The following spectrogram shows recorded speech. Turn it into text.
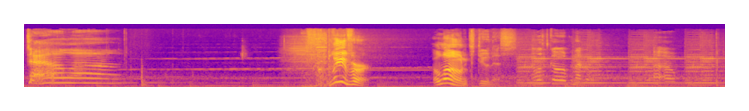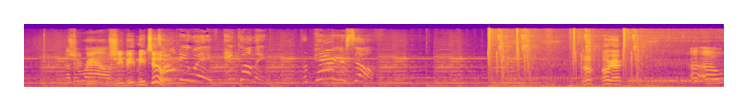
Stella. Leave her alone. Let's do this. Now let's go open that door. Uh oh. Another She beat, round. she beat me to it. Zombie wave incoming. Prepare yourself. Oh, okay. Uh oh.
